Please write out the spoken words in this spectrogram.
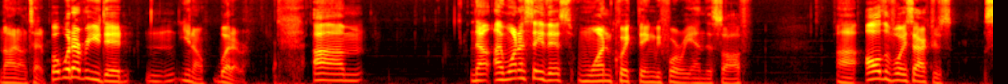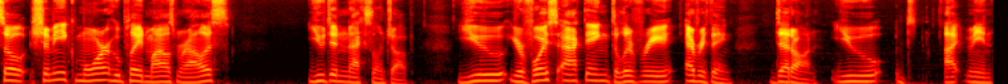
nine on ten. But whatever you did, you know, whatever. Um. Now I want to say this one quick thing before we end this off uh, all the voice actors. So Shameik Moore, who played Miles Morales, you did an excellent job. You, your voice acting, delivery, everything, dead on. You, I mean,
